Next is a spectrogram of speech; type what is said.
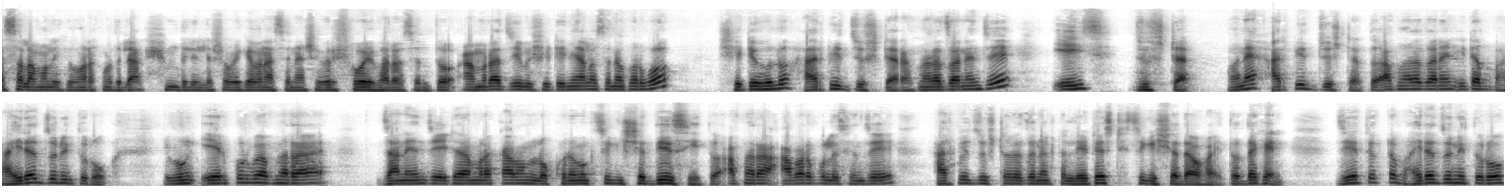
আসসালামু আলাইকুম রহমতুল্লাহ। আলহামদুলিল্লাহ, সবাই কেমন আছেন? আশা করি সবাই ভালো আছেন। তো আমরা যে বিষয়টি নিয়ে আলোচনা করব, সেটি হলো হারপিস জুস্টার। আপনারা জানেন যে এইচ জুস্টার মানে হারপিস জুস্টার তো আপনারা জানেন এটা ভাইরাস জনিত রোগ। এবং এর পূর্বে আপনারা জানেন যে এটা আমরা কারণ, লক্ষণ এবং চিকিৎসা দিয়েছি। তো আপনারা আবার বলেছেন যে হারপিস জুস্টারের জন্য একটা লেটেস্ট চিকিৎসা দেওয়া হয়। তো দেখেন, যেহেতু একটা ভাইরাস জনিত রোগ,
